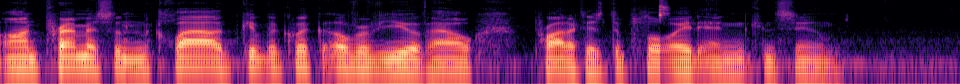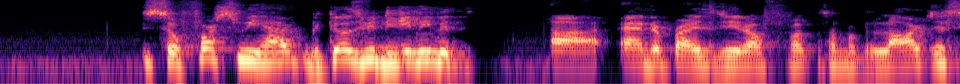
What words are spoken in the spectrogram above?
on-premise in the cloud? Give a quick overview of how product is deployed and consumed. So first we have, because we're dealing with uh, enterprise data from some of the largest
